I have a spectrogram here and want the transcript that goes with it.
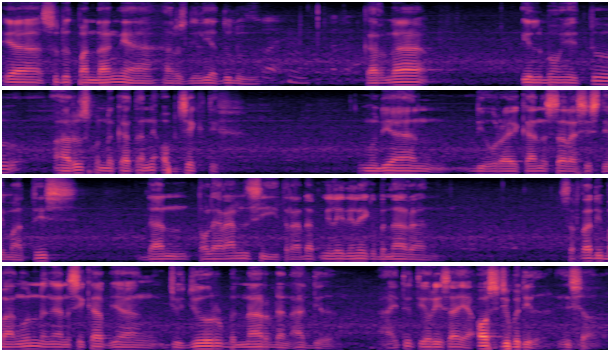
Ya sudut pandangnya harus dilihat dulu. Hmm. Karena ilmu itu harus pendekatannya objektif. Kemudian diuraikan secara sistematis dan toleransi terhadap nilai-nilai kebenaran serta dibangun dengan sikap yang jujur, benar, dan adil. Nah, itu teori saya, os jubedil, insya Allah.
